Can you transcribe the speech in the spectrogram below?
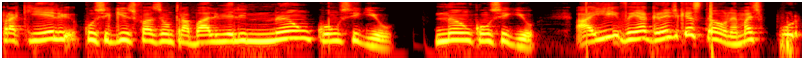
para que ele conseguisse fazer um trabalho e ele não conseguiu. Não conseguiu. Aí vem a grande questão, né? Mas por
